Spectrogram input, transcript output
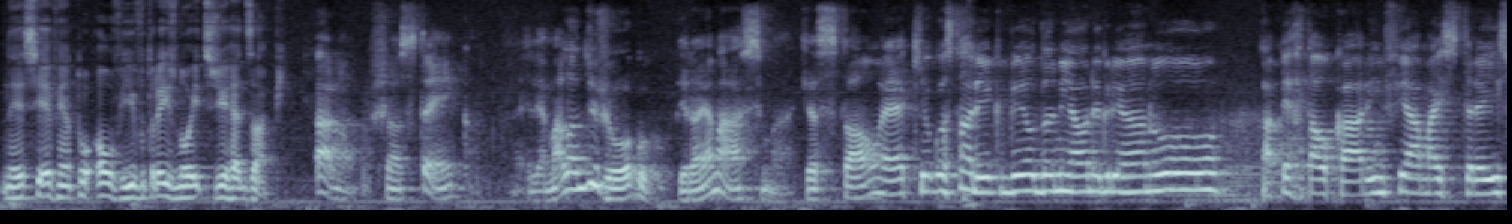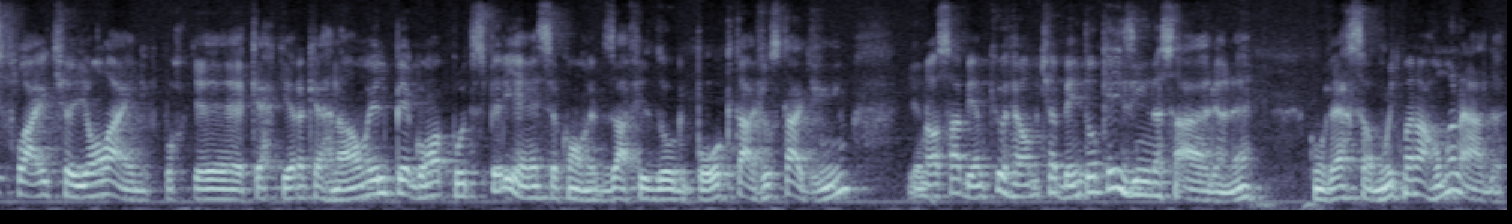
nesse evento ao vivo, três noites de heads up. Ah, não, chance tem. Ele é malandro de jogo, piranha máxima. A questão é que eu gostaria que o Daniel Negriano apertar o cara e enfiar mais três flights aí online, porque quer queira, quer não, ele pegou uma puta experiência com o desafio do Doug que tá ajustadinho, e nós sabemos que o Helmut é bem doquezinho nessa área, né? Conversa muito, mas não arruma nada.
